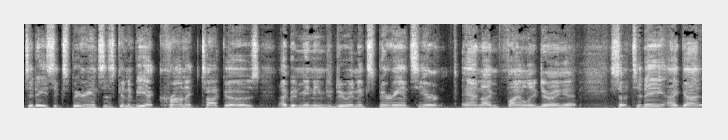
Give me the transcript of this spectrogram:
Today's experience is going to be at Chronic Tacos. I've been meaning to do an experience here, and I'm finally doing it. So today I got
